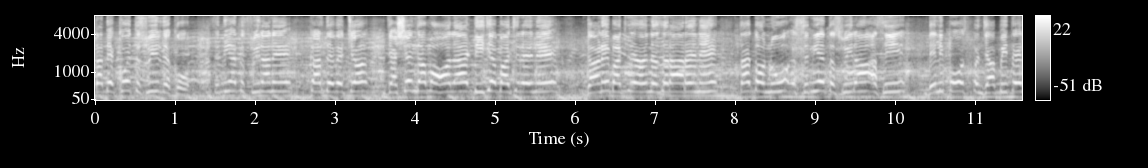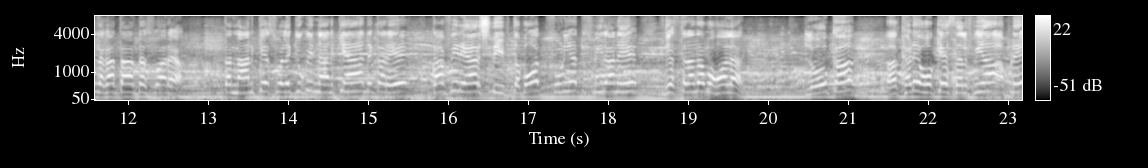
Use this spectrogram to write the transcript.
ਤਾਂ ਦੇਖੋ ਇਹ ਤਸਵੀਰ ਦੇਖੋ। ਸਿੱਧੀਆਂ ਤਸਵੀਰਾਂ ਨੇ ਘਰ ਦੇ ਵਿੱਚ ਜਸ਼ਨ ਦਾ ਮਾਹੌਲ ਹੈ ਡੀਜੇ ਵੱਜ ਰਹੇ ਨੇ। ਗਾਣੇ ਵੱਜਦੇ ਹੋਏ ਨਜ਼ਰ ਆ ਰਹੇ ਨੇ। ਤਾਂ ਤੁਹਾਨੂੰ ਸਿੱਧੀਆਂ ਤਸਵੀਰਾਂ ਅਸੀਂ ਡੇਲੀ ਪੋਸਟ ਪੰਜਾਬੀ ਤੇ ਲਗਾਤਾਰ ਦੱਸਵਾ ਰਿਹਾ। ਤਾਂ ਨਾਨਕੇ ਇਸ ਵੇਲੇ ਕਿਉਂਕਿ ਨਾਨਕਿਆਂ ਦੇ ਘਰੇ ਕਾਫੀ ਰਿਆਰ ਸ਼ਰੀਫ ਤਾਂ ਬਹੁਤ ਸੋਹਣੀਆਂ ਤਸਵੀਰਾਂ ਨੇ ਜਿਸ ਤਰ੍ਹਾਂ ਦਾ ਮਾਹੌਲ ਹੈ। ਲੋਕ ਅ, ਖੜੇ ਹੋ ਕੇ ਸੈਲਫੀਆਂ ਆਪਣੇ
